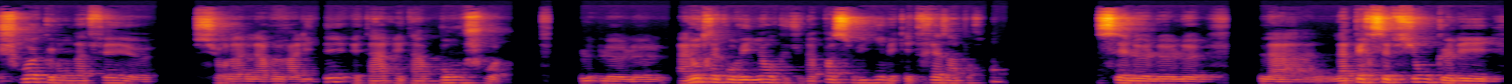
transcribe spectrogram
choix que l'on a fait sur la, ruralité est un bon choix le, un autre inconvénient que tu n'as pas souligné, mais qui est très important, c'est le, la, la, perception que les,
